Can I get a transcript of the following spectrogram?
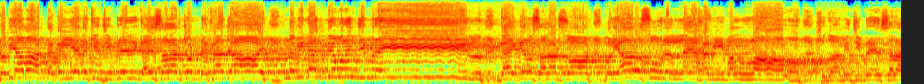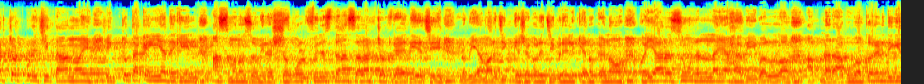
নবী আমার তাকাইয়া দেখি জিব্রাইল গায়ে সালার চট দেখা যায়। নবী ডাক দিয়ে বলেন, জিব্রাইল, গায়ে কেন সালার চট? বলি আর শুধু আমি জিব্রাইল সালার চট পড়েছি তা নয়। একটু তাকাইয়া দেখেন, আসমান ও জমিনের সকল ফেরেশতারা সালার চট গায়ে দিয়েছে। নবী আমার জিজ্ঞাসা করে, জিব্রাইল, কেন কেন? কইয়া রাসূলুল্লাহ হাবিবাল্লাহ, আপনার আবু বকরের দিকে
